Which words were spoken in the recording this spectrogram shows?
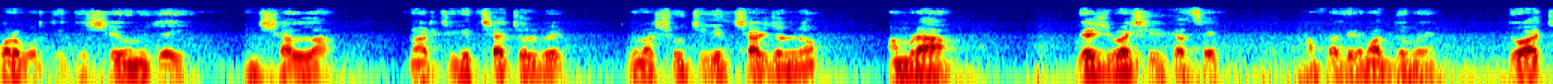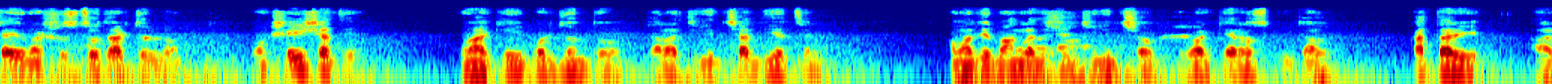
পরবর্তীতে সে অনুযায়ী ইনশাল্লাহ ওনার চিকিৎসা চলবে। ওনার সুচিকিৎসার জন্য আমরা দেশবাসীর কাছে আপনাদের মাধ্যমে দোয়া চাই ওনার সুস্থতার জন্য এবং সেই সাথে ওনাকে এই পর্যন্ত যারা চিকিৎসা দিয়েছেন, আমাদের বাংলাদেশের চিকিৎসক এভার কেয়ার হসপিটাল কাতারি আর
